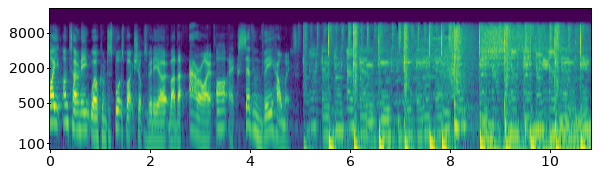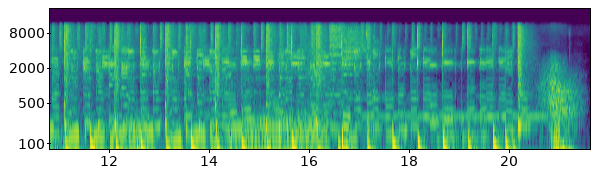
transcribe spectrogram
Hi, I'm Tony. Welcome to Sports Bike Shop's video about the Arai RX-7V helmet.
